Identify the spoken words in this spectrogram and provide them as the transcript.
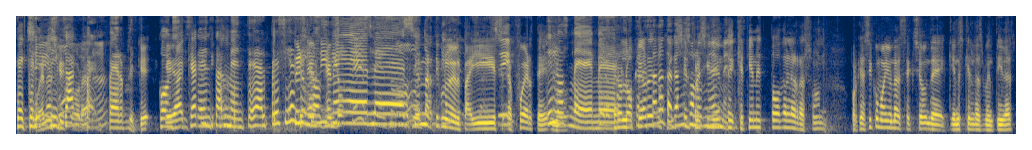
que critica escritora, per- per- que- que ha- que ha criticado- consistentemente al presidente Pero y los memes. No, un artículo en el país Sí. fuerte. Y los memes. Pero Lo peor es lo que dice el presidente, memes. que tiene toda la razón. Porque así como hay una sección de quién es quién las mentiras,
